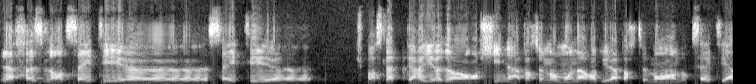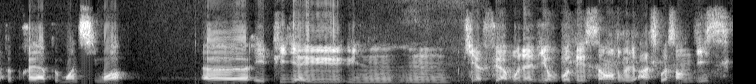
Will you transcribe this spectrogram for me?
La phase lente, ça a été, euh, ça a été, euh, je pense, la période en, Chine. À partir du moment où on a rendu l'appartement, donc ça a été à peu près un peu moins de six mois. Euh, et puis il y a eu une, qui a fait, à mon avis, redescendre à 70.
